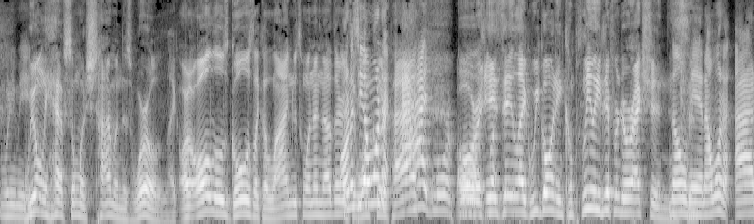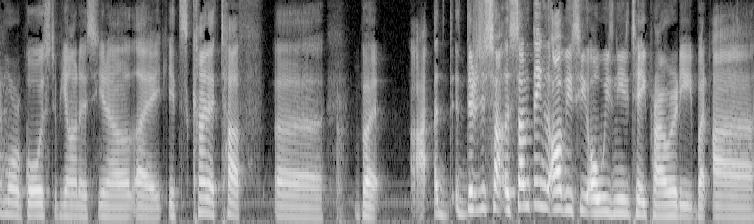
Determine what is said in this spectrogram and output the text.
What do you mean? We only have so much time in this world. Like, are all those goals like aligned with one another? Honestly, one I clear path? add more Or goals, is it like we going in completely different directions? No, man, I want to add more goals. To be honest, you know, like it's kind of tough. Uh, but I, there's just some, some things obviously always need to take priority. But uh,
